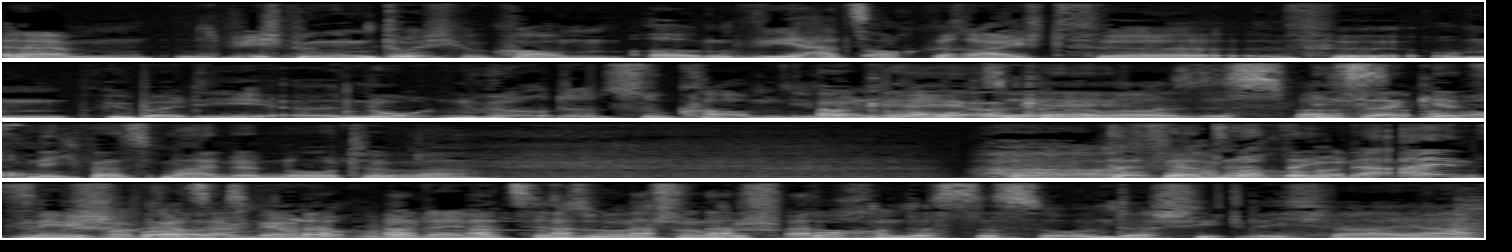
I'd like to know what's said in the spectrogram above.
ähm, ich bin durchgekommen. Irgendwie hat es auch gereicht für, für um über die Notenhürde zu kommen, die man brauchte. Aber das war ich sag jetzt nicht, was meine Note war. Ach, Das wir war tatsächlich über, eine Eins Nee, ich wollte gerade sagen, wir haben doch über deine Zensuren schon gesprochen, dass das so unterschiedlich war, ja.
